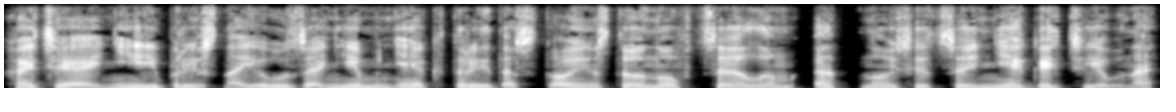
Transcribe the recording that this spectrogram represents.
Хотя они и признают за ним некоторые достоинства, но в целом относятся негативно.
